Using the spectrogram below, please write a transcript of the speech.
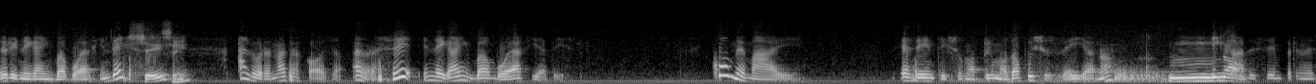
Ori nega in babbo a fin adesso. sì. Sì? Allora, un'altra cosa, allora, se nega in babbo a fin adesso, come mai la gente, insomma, prima o dopo si sveglia, no? Mm, E no. cade sempre nel...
